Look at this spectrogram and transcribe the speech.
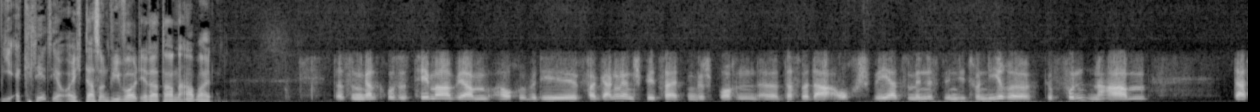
Wie erklärt ihr euch das und wie wollt ihr daran arbeiten? Das ist ein ganz großes Thema. Wir haben auch über die vergangenen Spielzeiten gesprochen, äh, dass wir da auch schwer zumindest in die Turniere gefunden haben das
